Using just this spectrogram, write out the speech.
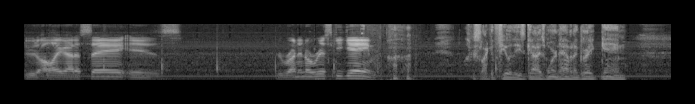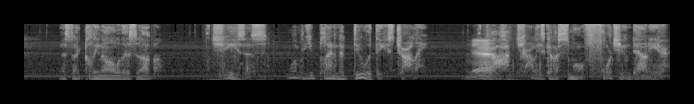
Dude, all I gotta say is you're running a risky game. Looks like a few of these guys weren't having a great game. Best I clean all of this up. Jesus, what were you planning to do with these, Charlie? Yeah. God, Charlie's got a small fortune down here.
